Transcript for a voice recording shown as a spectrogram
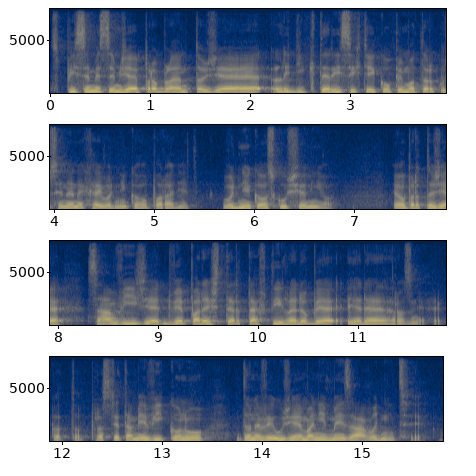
spíš si myslím, že je problém to, že lidi, kteří si chtějí koupit motorku, si nenechají od nikoho poradit. Od někoho zkušeného. Jo, protože sám ví, že dvě pade čtvrta v téhle době jede hrozně. Jako to prostě tam je výkonu, to nevyužijeme ani my závodníci. Jako.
